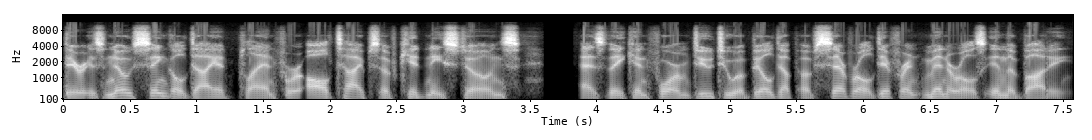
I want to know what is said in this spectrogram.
There is no single diet plan for all types of kidney stones, as they can form due to a buildup of several different minerals in the body.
